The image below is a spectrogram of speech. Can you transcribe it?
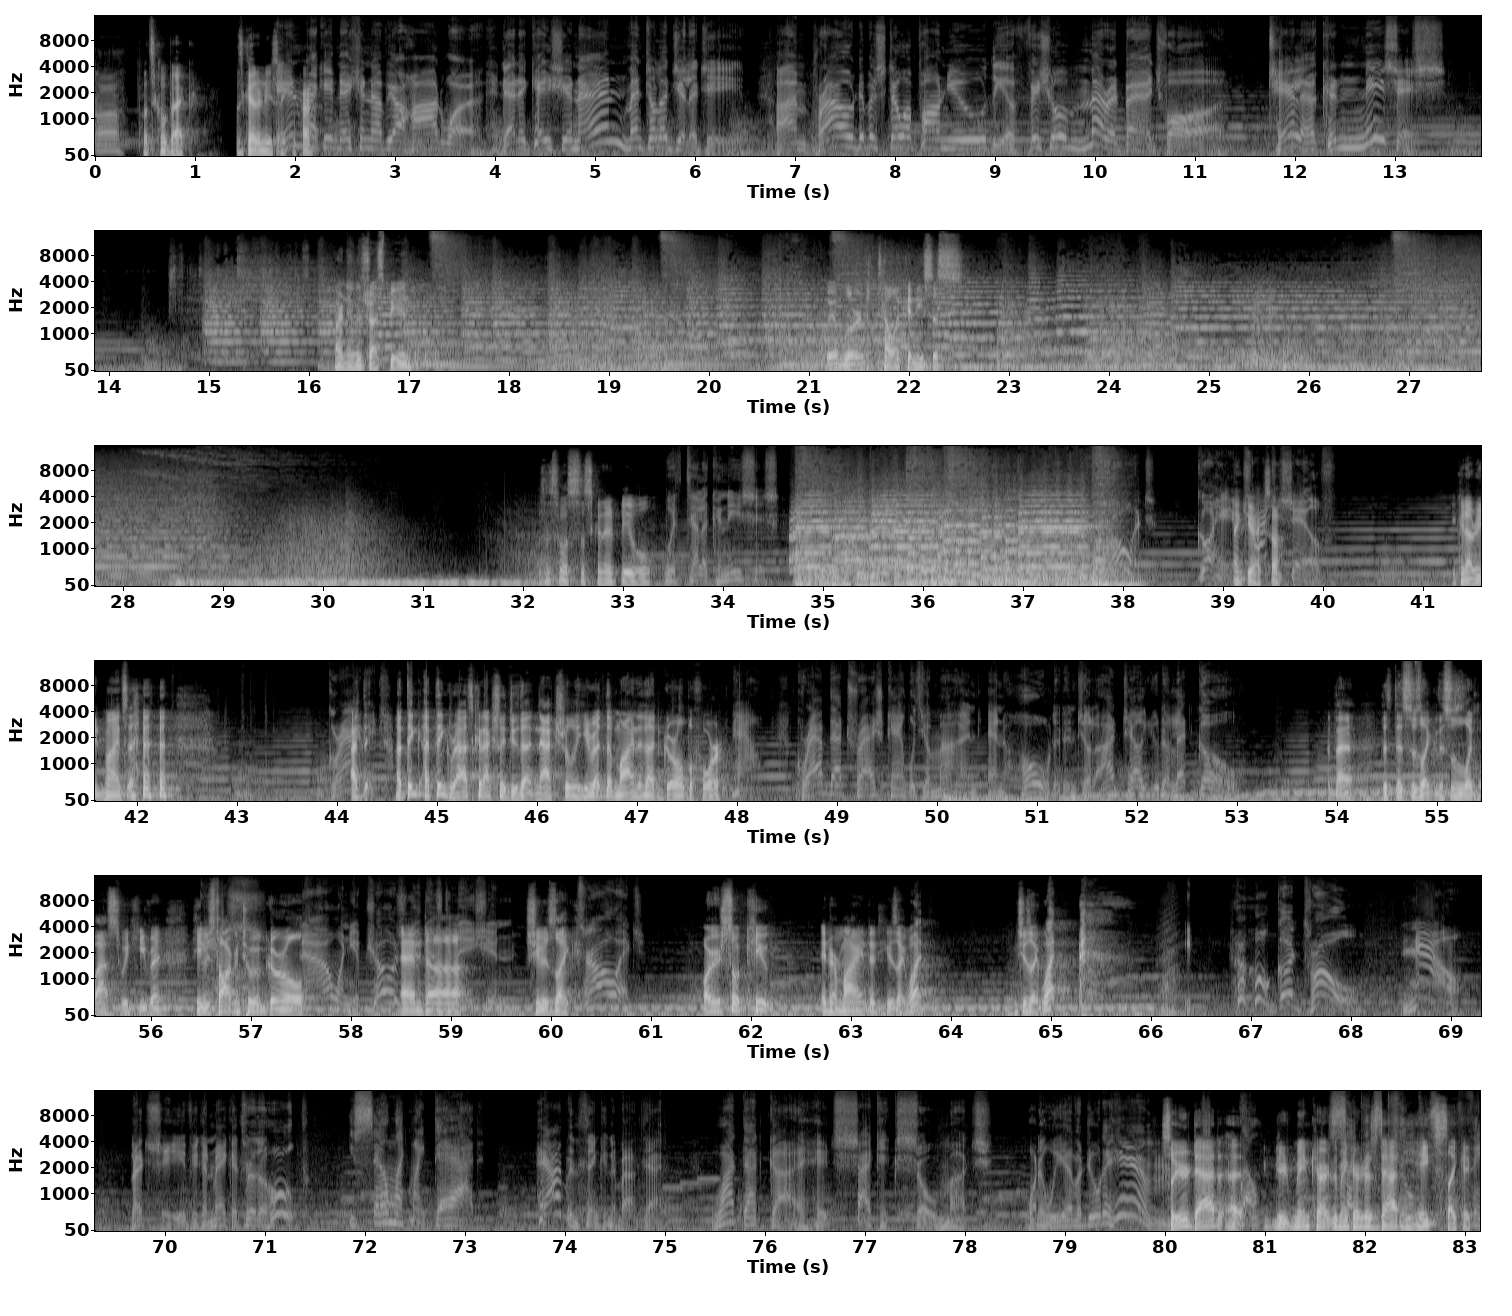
Uh, Let's go back. Let's get a new In second power. recognition of your hard work, dedication, and mental agility, I'm proud to bestow upon you the official merit badge for telekinesis. Our name is Razputin. We have learned telekinesis. This is what's this gonna be? We'll With telekinesis. Throw it. Go. Thank you, Axel. you cannot read minds. Grab I think it. I think I think Raz can actually do that naturally. He read the mind of that girl before. Now, grab that trash can with your mind and hold it until I tell you to let go. Uh, This this was like this was like last week. He read he was talking to a girl Now, when you've chosen and uh she was like, throw it. "Oh, you're so cute," in her mind, and he was like, "What?" And she was like, "What?" Oh, good throw. Now, let's see if you can make it through the hoop. You sound like my dad. Hey, I've been thinking about that. Why'd that guy hates psychics so much? What do we ever do to him? So your dad, uh, Well, your main character, the main character's Psychics dad, he hates his psychic.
